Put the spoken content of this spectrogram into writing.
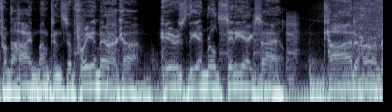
from the high mountains of free America, here's the Emerald City exile, Todd Herman.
